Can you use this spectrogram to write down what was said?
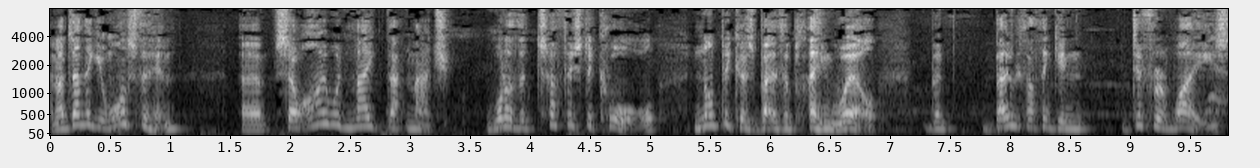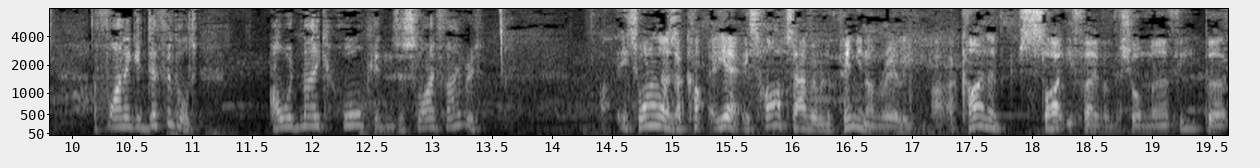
And I don't think it was for him. Um, so I would make that match one of the toughest to call, not because both are playing well, but both, I think, in different ways, are finding it difficult. I would make Hawkins a slight favourite. It's one of those. I can't, yeah, it's hard to have an opinion on really. I, I kind of slightly favour for Shaun Murphy, but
